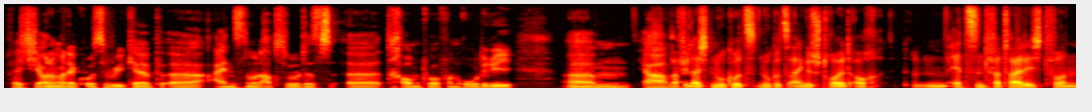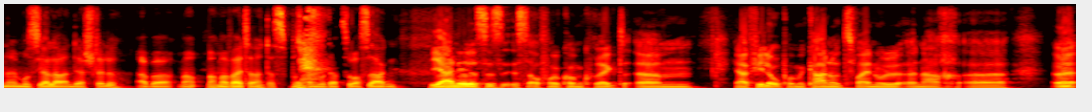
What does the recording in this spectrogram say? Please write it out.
Vielleicht hier auch ja. nochmal der kurze Recap. Äh, 1-0 absolutes äh, Traumtor von Rodri. Mhm. Ähm, ja. War vielleicht nur kurz, nur kurz eingestreut, auch ätzend verteidigt von äh, Musiala an der Stelle. Aber mach, mach mal weiter, das muss man nur dazu auch sagen. Ja, nee, das ist, ist auch vollkommen korrekt. Ähm, ja, Fehler Upamecano 2-0 äh, nach äh, äh,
